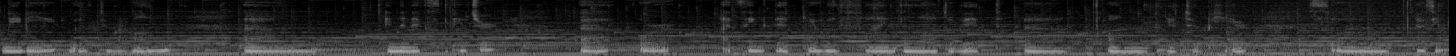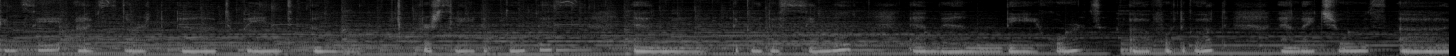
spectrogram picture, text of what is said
maybe will do one um, in the next future, uh, or I think that you will find a lot of it. Uh, on YouTube here. So as you can see, I've started uh, to paint um, firstly the goddess and the goddess symbol and then the horns uh, for the god and I chose uh,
